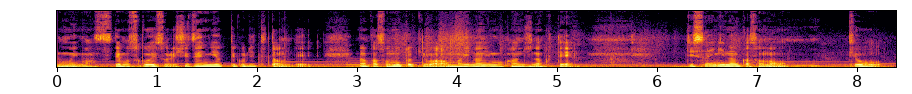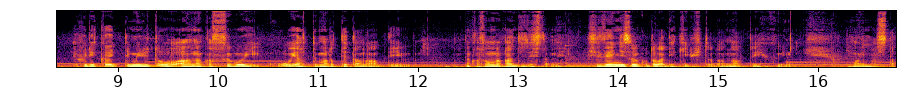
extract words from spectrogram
思います。でもすごいそれ自然にやってくれてたのでなんかその時はあんまり何も感じなくて実際になんかその今日振り返ってみるとあなんかすごいこうやってもらってたなっていうなんかそんな感じでしたね。自然にそういうことができる人だなというふうに思いました。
